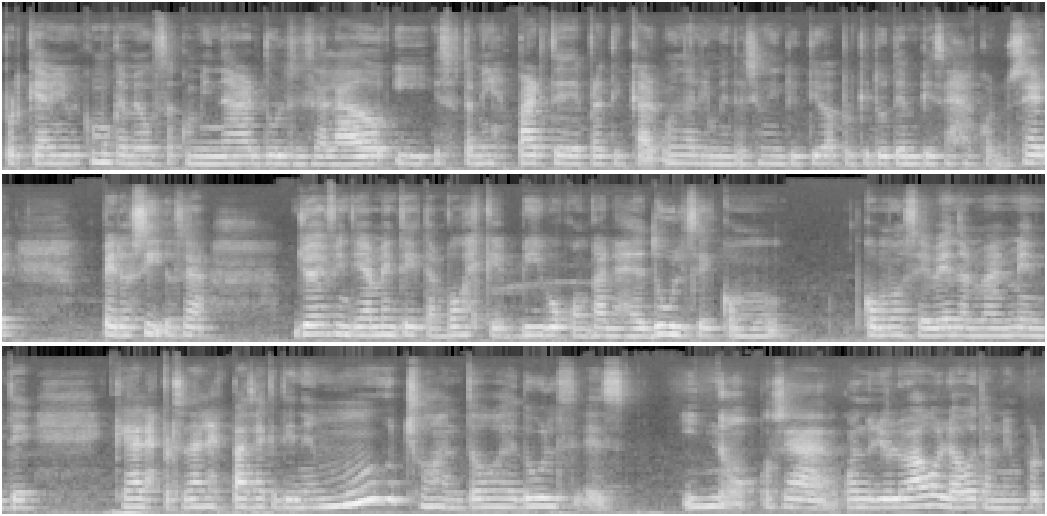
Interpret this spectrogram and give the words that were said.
porque a mí como que me gusta combinar dulce y salado y eso también es parte de practicar una alimentación intuitiva porque tú te empiezas a conocer. Pero sí, o sea, yo definitivamente tampoco es que vivo con ganas de dulce como, como se ve normalmente, que a las personas les pasa que tienen muchos antojos de dulces. Y no, o sea, cuando yo lo hago, lo hago también por,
